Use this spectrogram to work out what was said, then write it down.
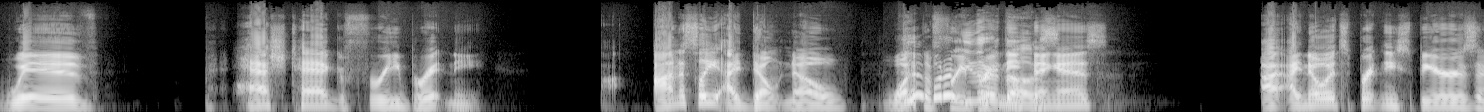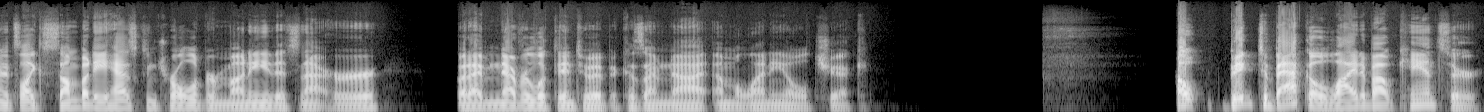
with hashtag Free Britney. Honestly, I don't know what the What Free either Britney thing is. I, I know it's Britney Spears and it's like somebody has control of her money that's not her, but I've never looked into it because I'm not a millennial chick. Oh, Big Tobacco lied about cancer.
